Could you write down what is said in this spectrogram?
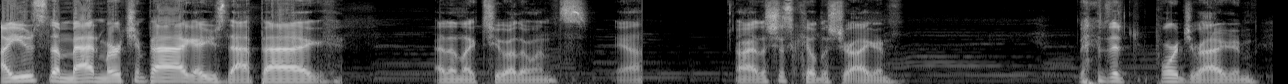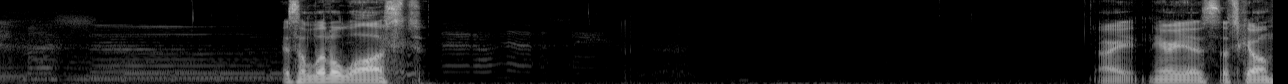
I used the Mad Merchant bag. I used that bag. And then like two other ones. Yeah. Alright, let's just kill this dragon. the poor dragon. Is a little lost. Alright, here he is. Let's go.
